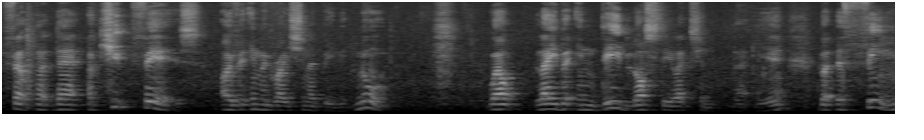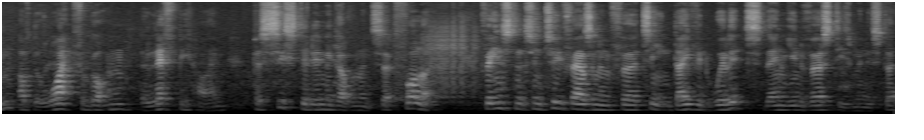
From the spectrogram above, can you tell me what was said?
felt that their acute fears over immigration had been ignored. Well, Labour indeed lost the election that year, but the theme of the white forgotten, the left behind, persisted in the governments that followed. For instance, in 2013, David Willetts, then Universities Minister,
